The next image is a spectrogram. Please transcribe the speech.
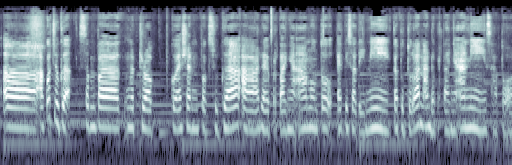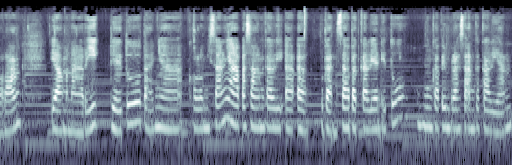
eh, aku juga sempat ngedrop question box juga eh, ada pertanyaan untuk episode ini. Kebetulan ada pertanyaan nih satu orang yang menarik. Dia itu tanya kalau misalnya pasangan kali eh, eh, bukan sahabat kalian itu mengungkapin perasaan ke kalian,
